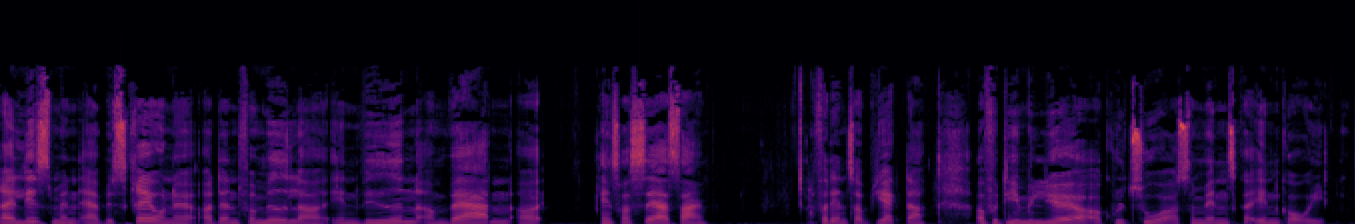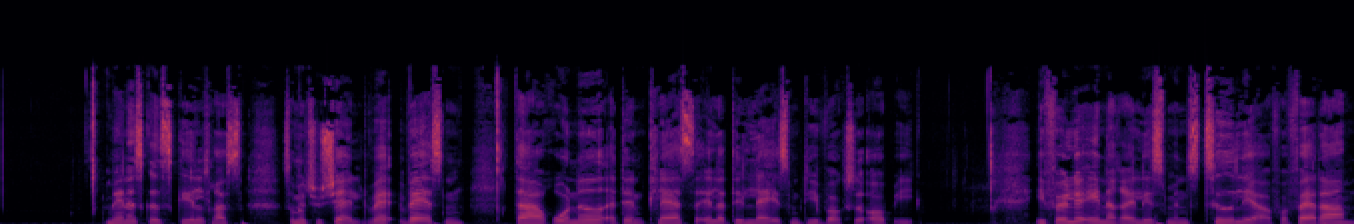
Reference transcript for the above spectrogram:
Realismen er beskrivende, og den formidler en viden om verden og interesserer sig for dens objekter og for de miljøer og kulturer, som mennesker indgår i. Mennesket skildres som et socialt væsen, der er rundet af den klasse eller det lag, som de er vokset op i. Ifølge en af realismens tidligere forfattere,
